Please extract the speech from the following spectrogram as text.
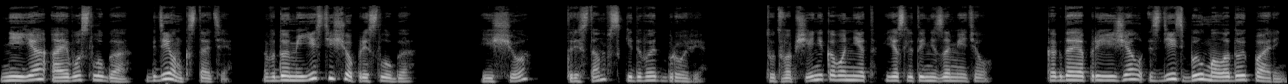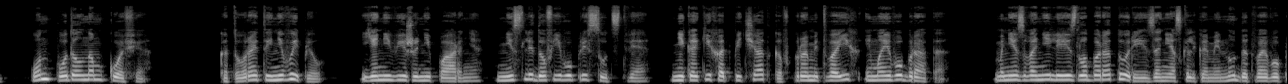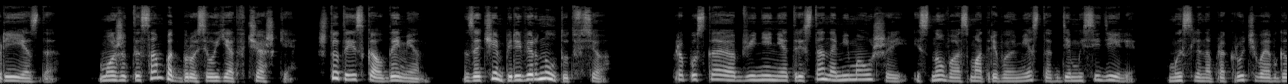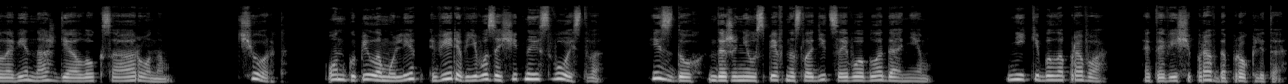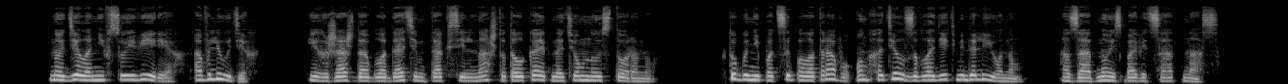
Не я, а его слуга. Где он, кстати? В доме есть еще прислуга? Еще? Тристан вскидывает брови. Тут вообще никого нет, если ты не заметил. Когда я приезжал, здесь был молодой парень. Он подал нам кофе. Которое ты не выпил. Я не вижу ни парня, ни следов его присутствия, никаких отпечатков, кроме твоих и моего брата. Мне звонили из лаборатории за несколько минут до твоего приезда. Может, ты сам подбросил яд в чашке? Что ты искал, Дэмиан? Зачем перевернул тут все? Пропускаю обвинения Тристана мимо ушей и снова осматриваю место, где мы сидели, мысленно прокручивая в голове наш диалог с Аароном. Черт! Он купил амулет, веря в его защитные свойства, и сдох, даже не успев насладиться его обладанием. Ники была права. Эта вещь и правда проклята. Но дело не в суевериях, а в людях. Их жажда обладать им так сильна, что толкает на темную сторону. Кто бы ни подсыпал отраву, он хотел завладеть медальоном, а заодно избавиться от нас.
